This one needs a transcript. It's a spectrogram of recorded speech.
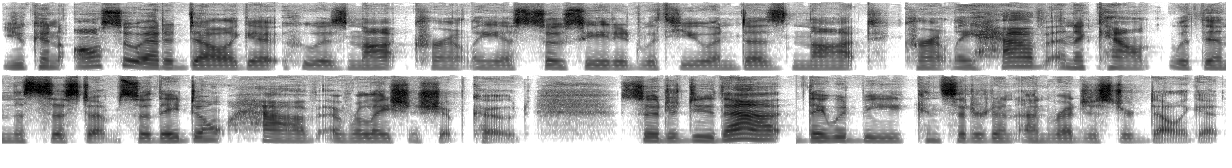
you can also add a delegate who is not currently associated with you and does not currently have an account within the system. So they don't have a relationship code. So to do that, they would be considered an unregistered delegate.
